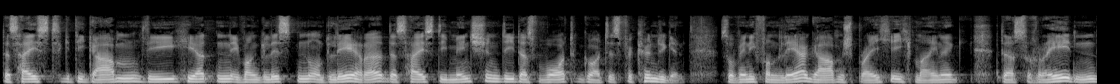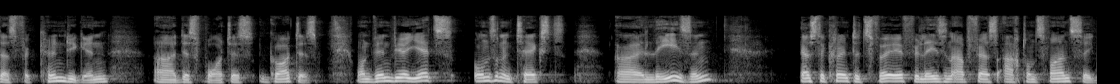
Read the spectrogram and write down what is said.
Das heißt, die Gaben wie Hirten, Evangelisten und Lehrer, das heißt, die Menschen, die das Wort Gottes verkündigen. So, wenn ich von Lehrgaben spreche, ich meine das Reden, das Verkündigen äh, des Wortes Gottes. Und wenn wir jetzt unseren Text äh, lesen, 1. Korinther 12, wir lesen ab Vers 28.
